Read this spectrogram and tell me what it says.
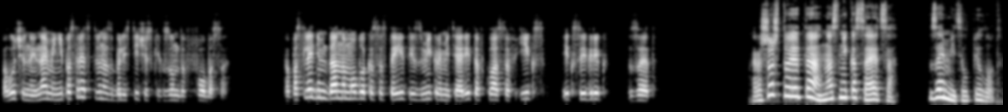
полученный нами непосредственно с баллистических зондов Фобоса. По последним данным, облако состоит из микрометеоритов классов X, XY, Z. «Хорошо, что это нас не касается», — заметил пилот.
